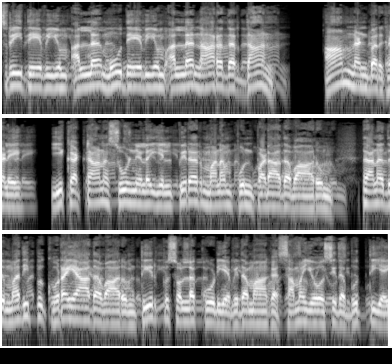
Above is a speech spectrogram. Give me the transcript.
ஸ்ரீதேவியும் அல்ல மூதேவியும் அல்ல நாரதர் தான். ஆம் நண்பர்களே இக்கட்டான சூழ்நிலையில் பிறர் மனம் புண்படாதவாறும் தனது மதிப்பு குறையாதவாறும் தீர்ப்பு சொல்லக்கூடிய விதமாக சமயோசித புத்தியை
